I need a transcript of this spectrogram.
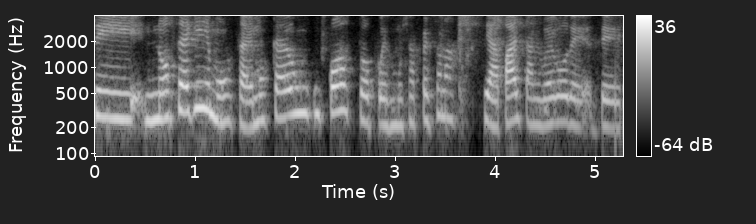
si no seguimos, sabemos que hay un costo, pues muchas personas se apartan luego de,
